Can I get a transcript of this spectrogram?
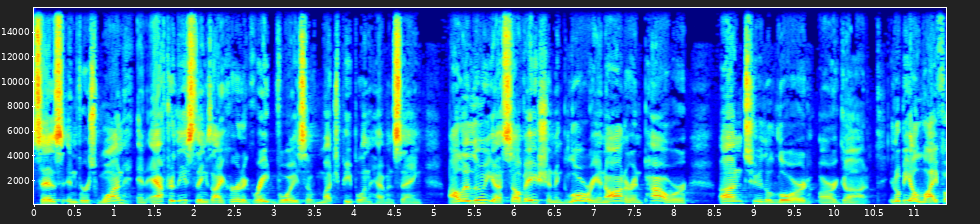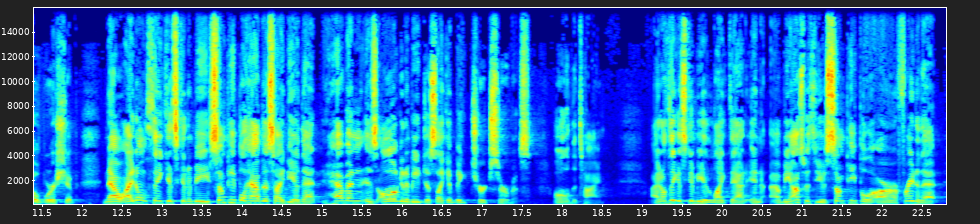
says in verse 1 And after these things I heard a great voice of much people in heaven saying, Alleluia, salvation and glory and honor and power unto the Lord our God. It'll be a life of worship. Now, I don't think it's going to be, some people have this idea that heaven is all going to be just like a big church service all the time. I don't think it's going to be like that. And I'll be honest with you, some people are afraid of that.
